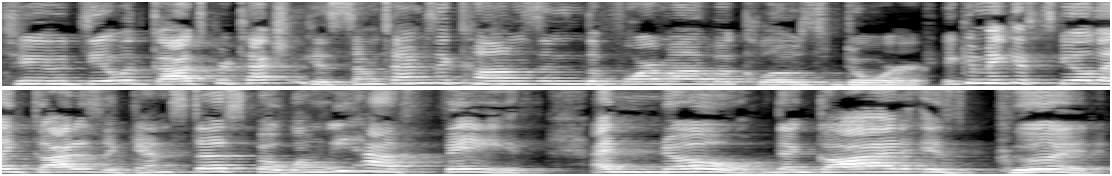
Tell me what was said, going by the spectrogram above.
to deal with God's protection because sometimes it comes in the form of a closed door. It can make us feel like God is against us, but when we have faith and know that God is good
